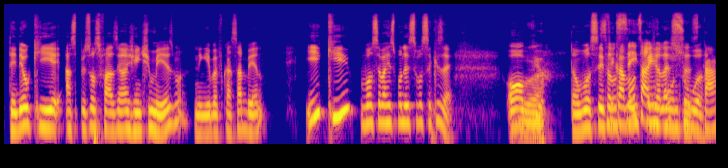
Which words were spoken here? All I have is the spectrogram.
entendeu? Que as pessoas fazem a gente mesma, ninguém vai ficar sabendo. E que você vai responder se você quiser. Óbvio. Boa. Então você São fica à vontade, ela é sua. tá?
